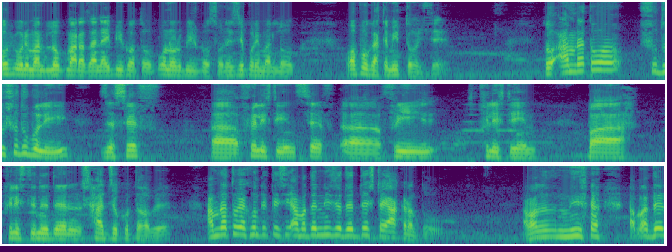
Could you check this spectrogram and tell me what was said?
ওই পরিমাণ লোক মারা যায় নাই, বিগত পনেরো বিশ বছরে যে পরিমাণ লোক অপঘাতে মৃত্যু হয়েছে। তো আমরা তো শুধু শুধু বলি যে সেফ ফিলিস্তিন, সেফ ফ্রি ফিলিস্তিন বা ফিলিস্তিনিদের সাহায্য করতে হবে। আমরা তো এখন দেখতেছি আমাদের নিজেদের দেশটাই আক্রান্ত। আমাদের আমাদের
